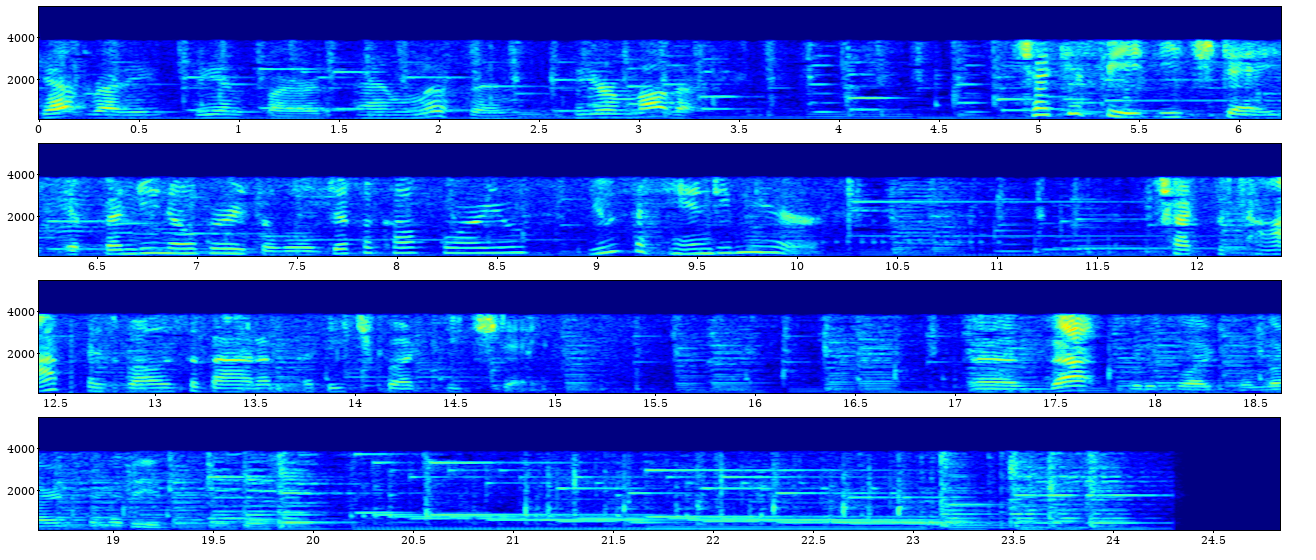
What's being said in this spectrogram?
Get ready, be inspired, and listen to your mother. Check your feet each day. If bending over is a little difficult for you, use a handy mirror. Check the top as well as the bottom of each foot each day. And that's what it's like to learn from a diva.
